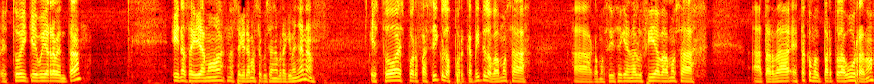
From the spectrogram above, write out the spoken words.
Estoy que voy a reventar. Y nos seguiremos, nos seguiremos escuchando por aquí mañana. Esto es por fascículos, por capítulos. Vamos a, como se dice aquí en Andalucía, vamos a, tardar. Esto es como el parto de la burra, ¿no?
